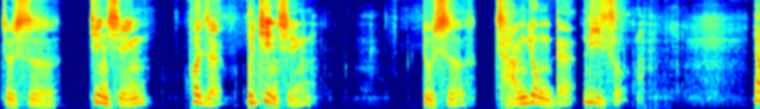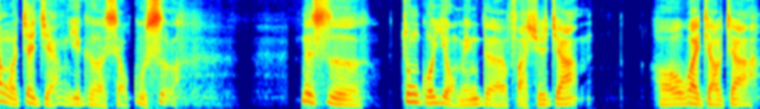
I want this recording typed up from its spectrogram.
就是进行或者不进行，都是常用的例子。让我再讲一个小故事，那是中国有名的法学家和外交家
